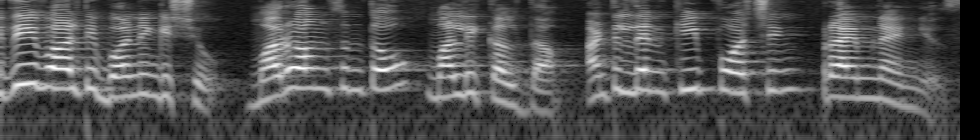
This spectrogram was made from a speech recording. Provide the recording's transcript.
ఇది వాటి బర్నింగ్ ఇష్యూ మరో అంశంతో మళ్ళీ కలుద్దాం. Until then keep watching Prime Nine News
